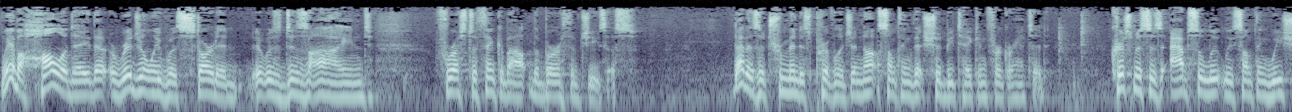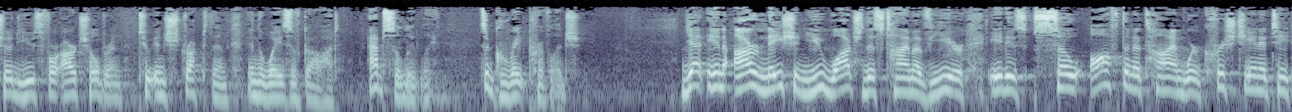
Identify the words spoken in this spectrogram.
We have a holiday that originally was started, it was designed for us to think about the birth of Jesus. That is a tremendous privilege and not something that should be taken for granted. Christmas is absolutely something we should use for our children to instruct them in the ways of God. Absolutely. It's a great privilege. Yet in our nation, you watch this time of year, it is so often a time where Christianity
